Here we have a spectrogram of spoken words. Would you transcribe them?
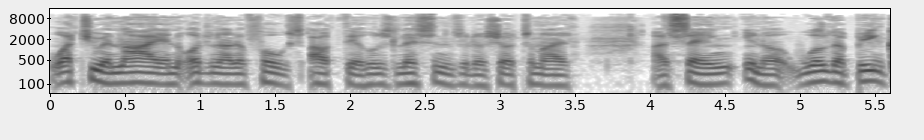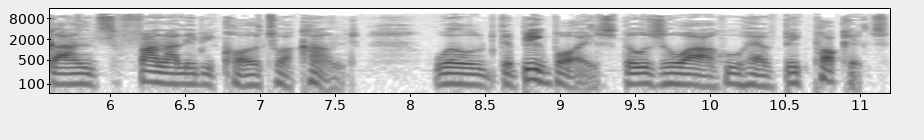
what you and I and ordinary folks out there who's listening to the show tonight are saying, you know, will the big guns finally be called to account? Will the big boys, those who are who have big pockets,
